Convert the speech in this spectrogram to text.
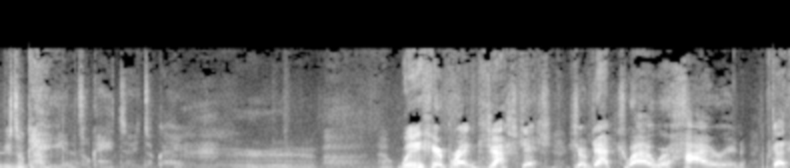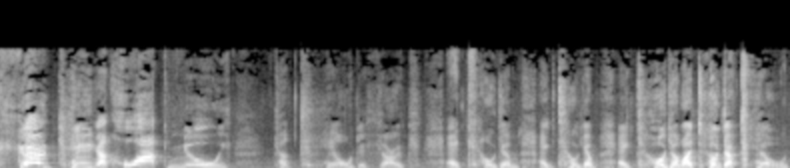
it's okay, It's okay. It's, it's okay. We should bring justice, so that's why we're hiring the third king of Clock News to kill the sharks and kill them and kill them and kill them until they're killed.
